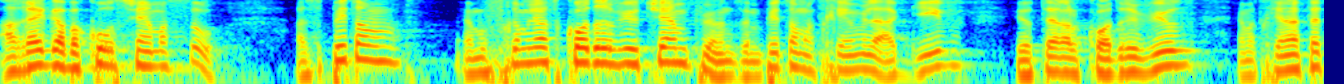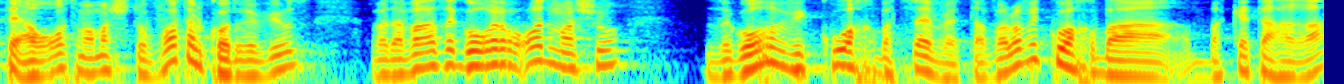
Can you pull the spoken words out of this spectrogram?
הרגע בקורס שהם עשו. אז פתאום הם הופכים להיות code review champions, הם פתאום מתחילים להגיב יותר על code reviews, הם מתחילים לתת הערות ממש טובות על code reviews, והדבר הזה גורר עוד משהו, זה גורר ויכוח בצוות, אבל לא ויכוח בקטע הרע,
